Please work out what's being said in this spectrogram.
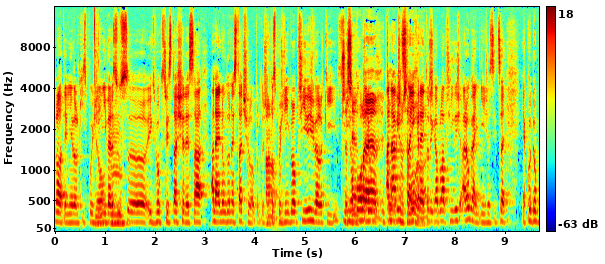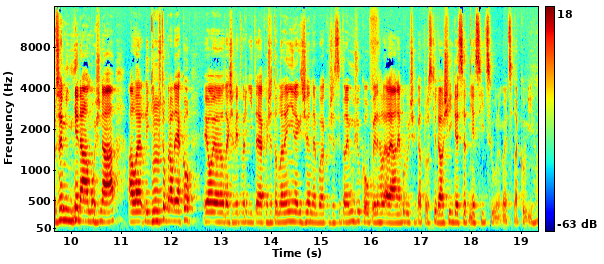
relativně velký spoždění Jo, versus eh, Xbox 360 a najednou to nestačilo, protože Ano. to spoždění bylo příliš velký z mého to pohledu je to, a navíc ta jejich retorika byla příliš arrogantní, že sice jako dobře míněná možná, ale lidi už to brali jako jo, jo, jo, takže vy tvrdíte, jako, že tohle není next gen, nebo jako, že si to nemůžu koupit, hele, ale já nebudu čekat prostě dalších 10 měsíců nebo něco takového.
